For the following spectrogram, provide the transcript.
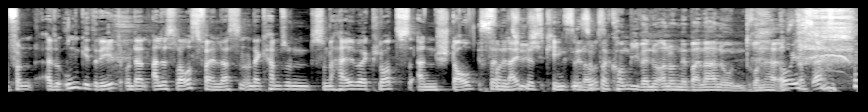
von, also umgedreht und dann alles rausfallen lassen und dann kam so ein, so ein halber Klotz an Staub Ist von Leibniz-Keksen Eine raus. super Kombi, wenn du auch noch eine Banane unten drin hast. Oh ja. Das-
